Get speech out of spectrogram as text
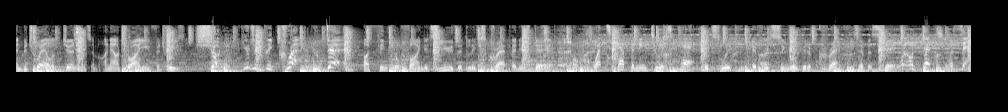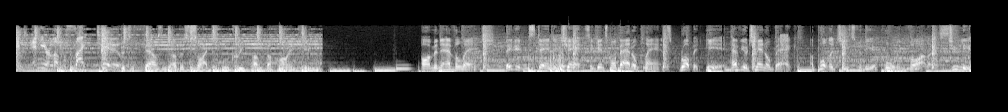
and betrayal of journalism, I now try you for treason. Shut up! You just leak crap! You're dead! I think you'll find it's you that leaks crap and is dead. What's happening to his head? It's leaking every single bit of crap he's ever said. We'll get you, Assange, and your little site too. But a thousand other sites will creep up behind you. I'm an avalanche. They didn't stand a chance against my battle plans. Robert, here, have your channel back. Apologies for the appalling violence. Julian,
